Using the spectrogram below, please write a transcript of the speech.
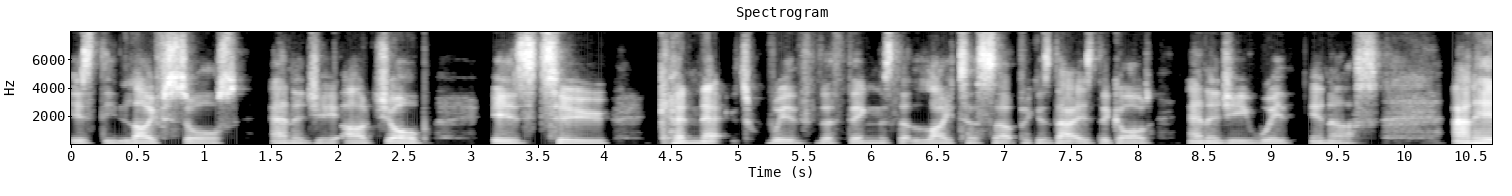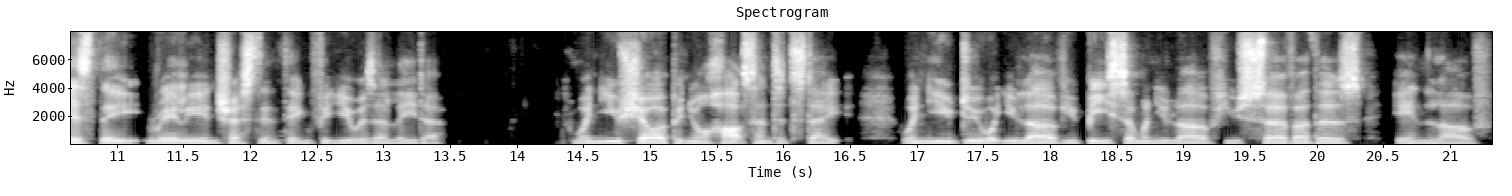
is the life source energy. Our job is to connect with the things that light us up because that is the God energy within us. And here's the really interesting thing for you as a leader when you show up in your heart centered state, when you do what you love, you be someone you love, you serve others in love,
